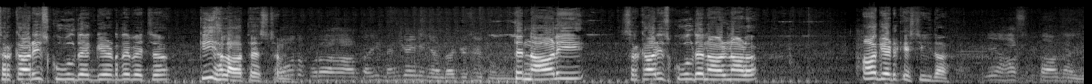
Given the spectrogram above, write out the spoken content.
ਸਰਕਾਰੀ ਸਕੂਲ ਦੇ ਗੇਟ ਦੇ ਵਿੱਚ ਕੀ ਹਾਲਾਤ ਹੈ ਇਸ ਟਾਈਮ ਬਹੁਤ ਬੁਰਾ ਹਾਲ ਤਾਂ ਜੀ ਲੰਘਿਆ ਹੀ ਨਹੀਂ ਜਾਂਦਾ ਕਿਸੇ ਤੋਂ। ਤੇ ਨਾਲ ਹੀ ਸਰਕਾਰੀ ਸਕੂਲ ਦੇ ਨਾਲ ਨਾਲ ਆਹ ਗੇਟ ਕਿਸ ਚੀਜ਼ ਦਾ? ਇਹ ਹਸਪਤਾਲ ਦਾ ਜੀ।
